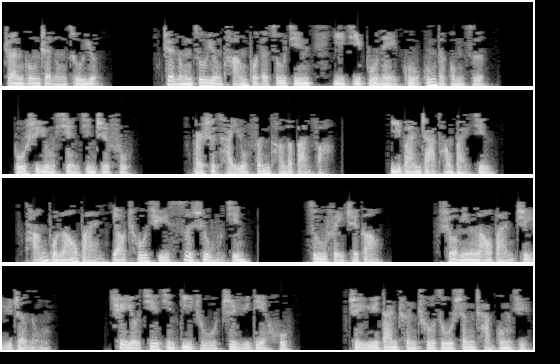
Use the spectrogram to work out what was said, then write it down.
专供蔗农租用。蔗农租用糖部的租金以及部内雇工的工资，不是用现金支付，而是采用分糖的办法。一般榨糖百斤，糖部老板要抽取四十五斤。租费之高，说明老板之于蔗农，却又接近地主之于佃户。至于单纯出租生产工具，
